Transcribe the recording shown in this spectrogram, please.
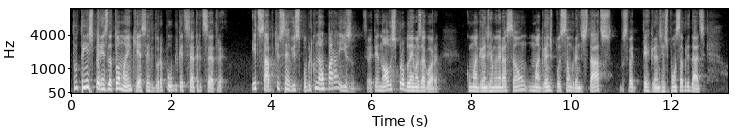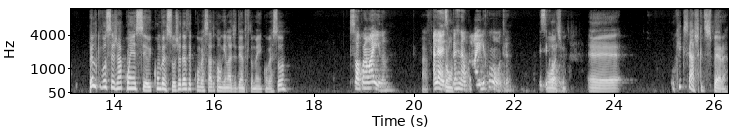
tu tem a experiência da tua mãe, que é servidora pública, etc, etc. E tu sabe que o serviço público não é um paraíso. Você vai ter novos problemas agora. Com uma grande remuneração, uma grande posição, um grande status, você vai ter grandes responsabilidades. Pelo que você já conheceu e conversou, já deve ter conversado com alguém lá de dentro também. Conversou? Só com a Laíla. Ah, Aliás, pronto. perdão, com a Laíla e com outra. Ótimo. É... O que, que você acha que te espera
